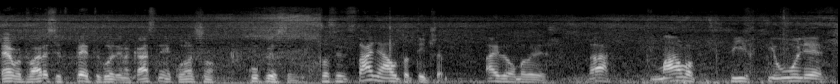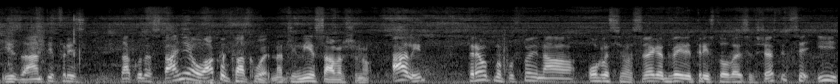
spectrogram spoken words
Evo, 25 godina kasnije, konačno kupio sam. Što se stanja auta tiče, ajde ovo da vidiš da, malo piški ulje i antifriz. Tako da stanje je ovako kako je, znači nije savršeno. Ali, trenutno postoji na oglasima svega 2 ili 3 126 i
